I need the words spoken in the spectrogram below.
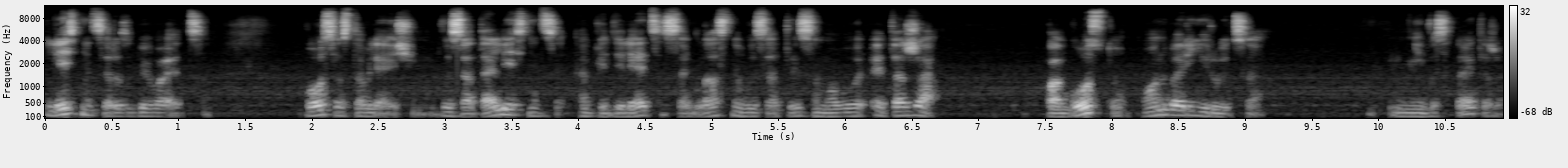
Лестница разбивается по составляющим. Высота лестницы определяется согласно высоты самого этажа. По ГОСТу он варьируется. Не высота этажа,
